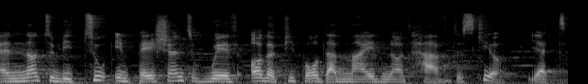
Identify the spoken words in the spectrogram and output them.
and not to be too impatient with other people that might not have the skill yet.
